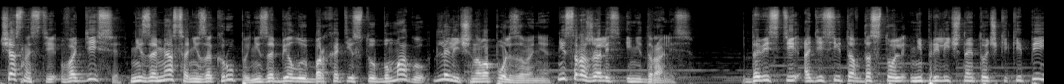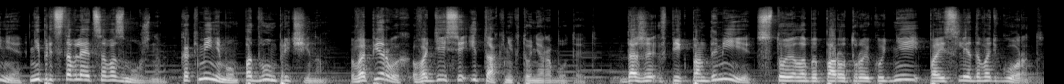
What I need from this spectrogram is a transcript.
В частности, в Одессе ни за мясо, ни за крупы, ни за белую бархатистую бумагу для личного пользования не сражались и не дрались. Довести одесситов до столь неприличной точки кипения не представляется возможным, как минимум по двум причинам. Во-первых, в Одессе и так никто не работает. Даже в пик пандемии стоило бы пару-тройку дней поисследовать город,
